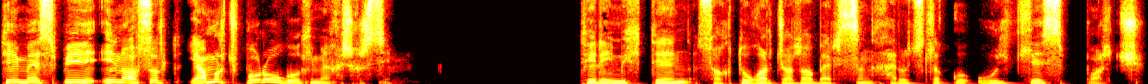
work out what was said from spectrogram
Тиймээс би энэ осолд ямар ч буруугүй хэмээн хашгирсан юм." Тэр эмэгтэй согтуугаар жолоо барьсан хариуцлагагүй үйлдэлээс болж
